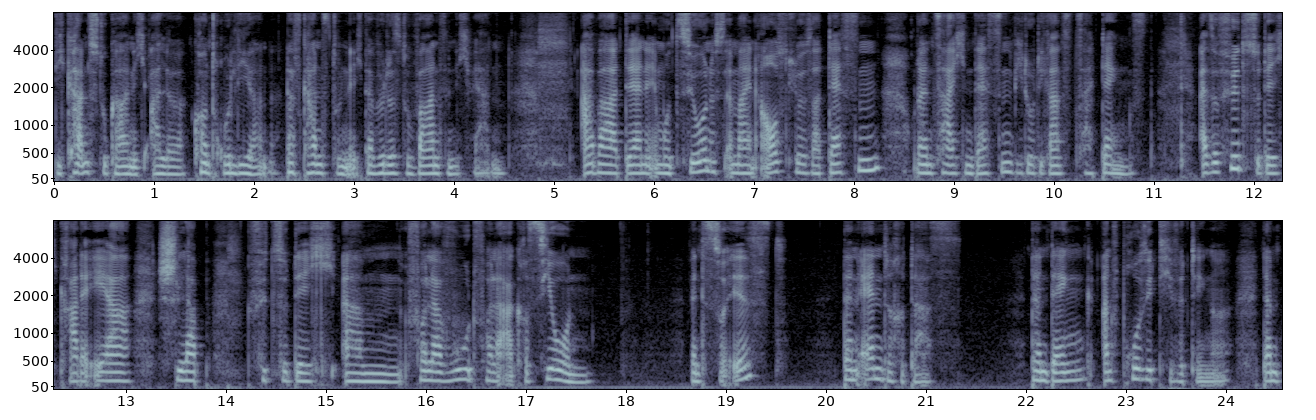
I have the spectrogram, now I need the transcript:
die kannst du gar nicht alle kontrollieren. Das kannst du nicht, da würdest du wahnsinnig werden. Aber deine Emotion ist immer ein Auslöser dessen oder ein Zeichen dessen, wie du die ganze Zeit denkst. Also fühlst du dich gerade eher schlapp, fühlst du dich ähm, voller Wut, voller Aggression. Wenn es so ist, dann ändere das dann denk an positive Dinge. Dann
